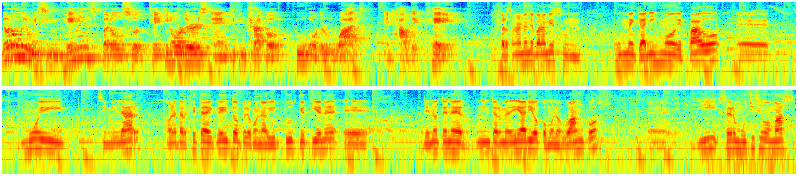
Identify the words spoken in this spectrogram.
Not only receiving payments, but also taking orders and keeping track of who ordered what and how they pay. Personalmente para mí es un, un mecanismo de pago eh, muy similar a una tarjeta de crédito, pero con la virtud que tiene eh, de no tener un intermediario como los bancos eh, y ser muchísimo más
